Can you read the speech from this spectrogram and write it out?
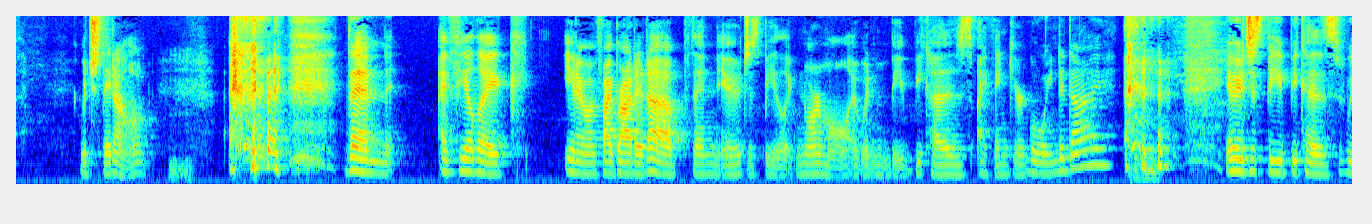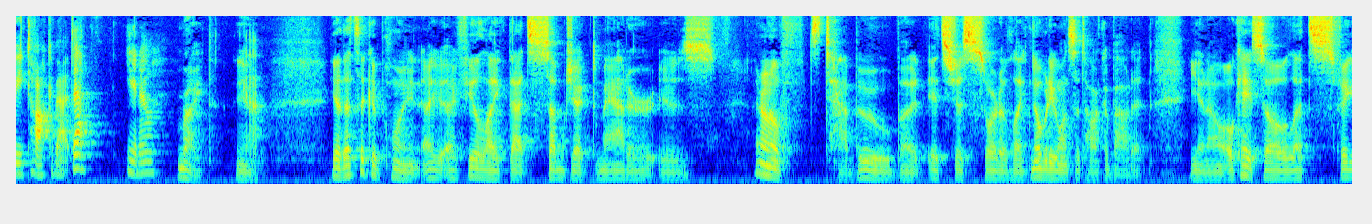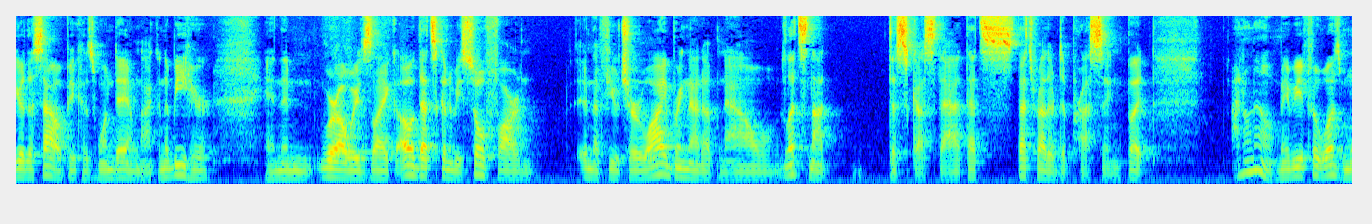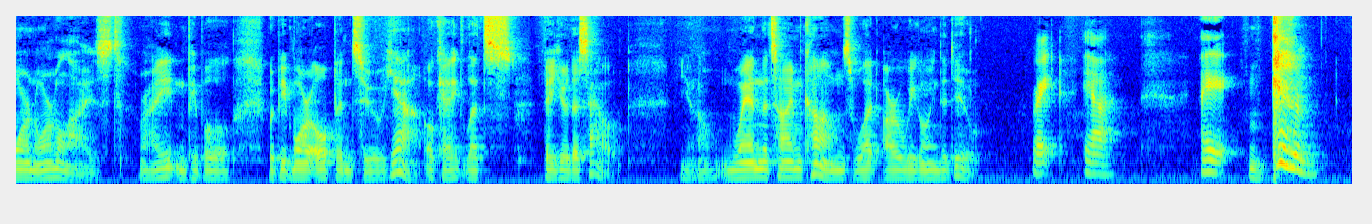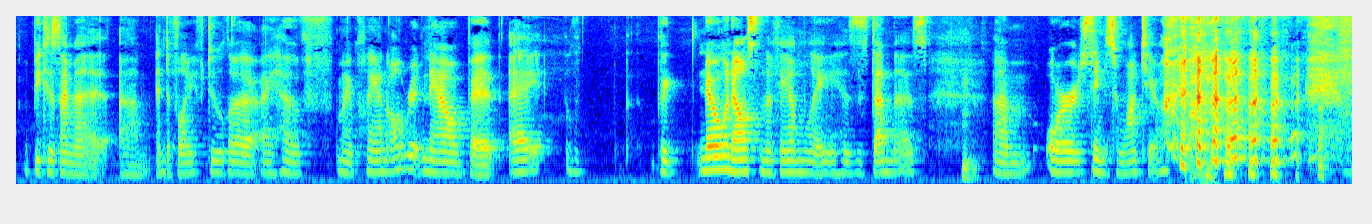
which they don't, mm-hmm. then I feel like, you know, if I brought it up, then it would just be like normal. It wouldn't be because I think you're going to die. Mm-hmm. it would just be because we talk about death you know? Right. Yeah. yeah. Yeah, that's a good point. I, I feel like that subject matter is I don't know if it's taboo, but it's just sort of like nobody wants to talk about it. You know, okay, so let's figure this out because one day I'm not going to be here. And then we're always like, oh, that's going to be so far in, in the future. Why bring that up now? Let's not discuss that. That's that's rather depressing. But I don't know, maybe if it was more normalized, right? And people would be more open to, yeah, okay, let's figure this out. You know, when the time comes, what are we going to do? Right. Yeah. I, hmm. because I'm a um, end of life doula, I have my plan all written out, but I like no one else in the family has done this hmm. um, or seems to want to.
